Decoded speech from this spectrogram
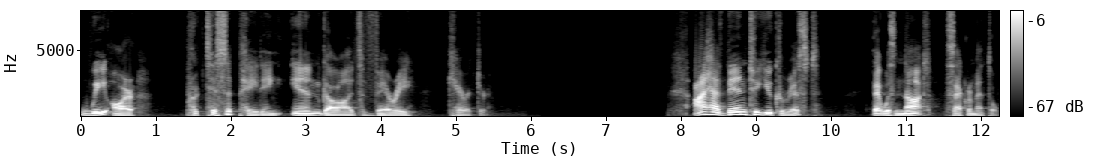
we are participating in God's very character. I have been to Eucharist that was not sacramental,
